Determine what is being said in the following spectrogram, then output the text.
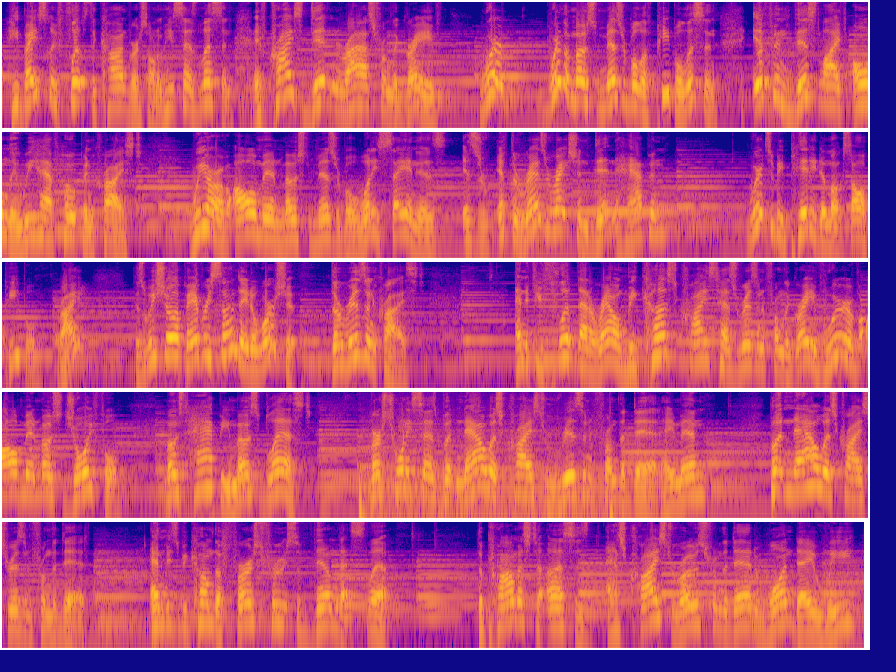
He basically flips the converse on him. He says, Listen, if Christ didn't rise from the grave, we're, we're the most miserable of people. Listen, if in this life only we have hope in Christ, we are of all men most miserable. What he's saying is, is if the resurrection didn't happen, we're to be pitied amongst all people, right? Because we show up every Sunday to worship the risen Christ. And if you flip that around, because Christ has risen from the grave, we're of all men most joyful, most happy, most blessed. Verse 20 says, But now is Christ risen from the dead. Amen. But now is Christ risen from the dead, and he's become the first fruits of them that slept. The promise to us is as Christ rose from the dead, one day we,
